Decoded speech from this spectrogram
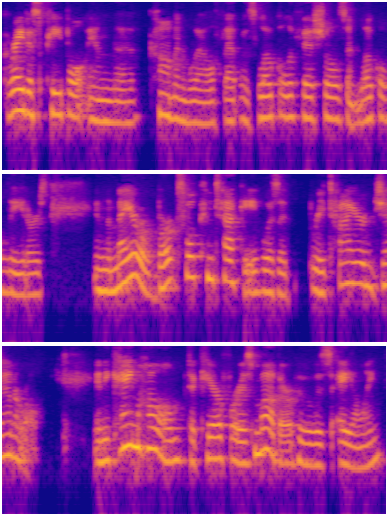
greatest people in the Commonwealth, that was local officials and local leaders. And the mayor of Burkesville, Kentucky, was a retired general. And he came home to care for his mother, who was ailing.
